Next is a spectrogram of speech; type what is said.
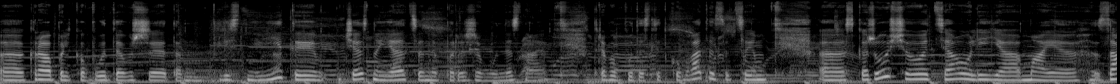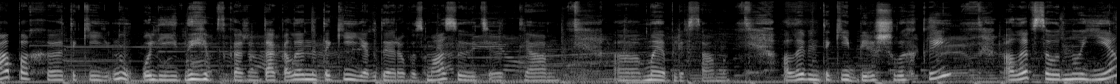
е, крапелька буде вже там пліснявіти. Чесно, я це не переживу, не знаю. Треба буде слідкувати за цим. Е, скажу, що ця олія має запах е, такий, ну, олійний, скажімо так, але не такий, як дерево змазують для меблів саме. Але він такий більш легкий, але все одно є.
